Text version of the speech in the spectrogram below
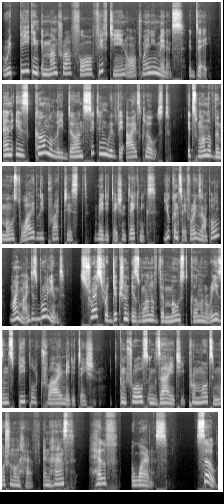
repeating a mantra for 15 or 20 minutes a day and is commonly done sitting with the eyes closed. It's one of the most widely practiced meditation techniques. You can say, for example, my mind is brilliant. Stress reduction is one of the most common reasons people try meditation. It controls anxiety, promotes emotional health, enhances health awareness. So,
